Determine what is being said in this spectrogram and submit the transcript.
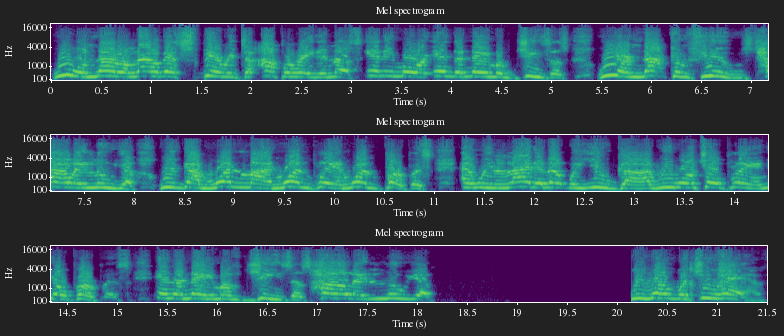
We will not allow that spirit to operate in us anymore in the name of Jesus. We are not confused. Hallelujah. We've got one mind, one plan, one purpose, and we light it up with you, God. We want your plan, your purpose in the name of Jesus. Hallelujah. We want what you have.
